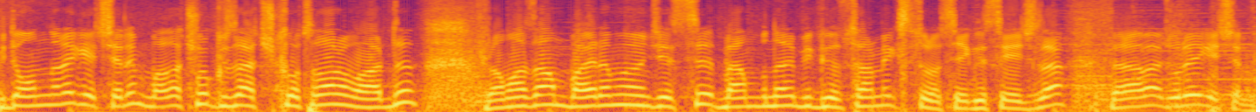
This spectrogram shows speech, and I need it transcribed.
Bir de onlara geçelim. Vallahi çok güzel çikolatalar vardı. Ramazan bayramı öncesi ben bunları bir göstermek istiyorum sevgili seyirciler. Beraber oraya geçelim.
